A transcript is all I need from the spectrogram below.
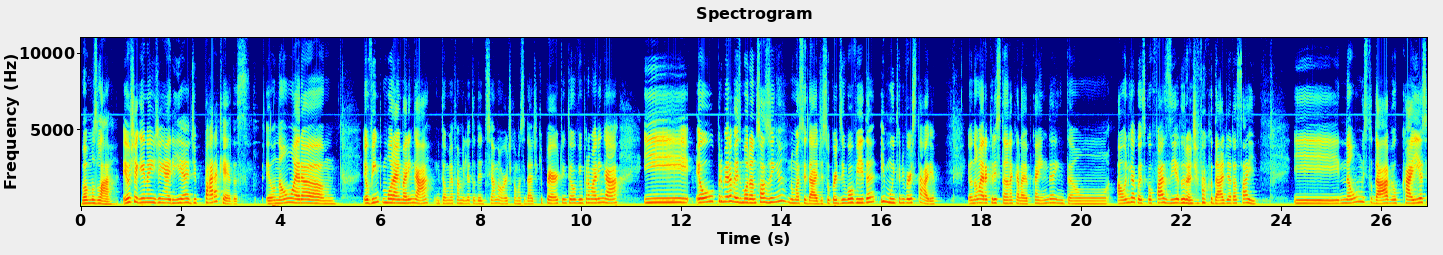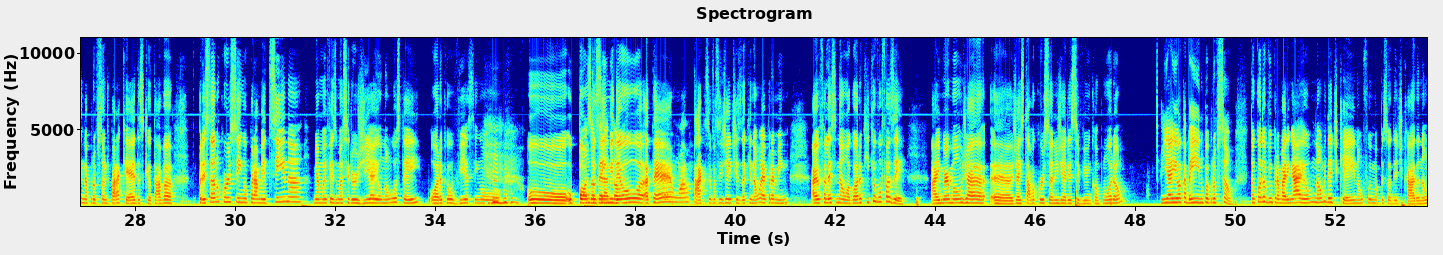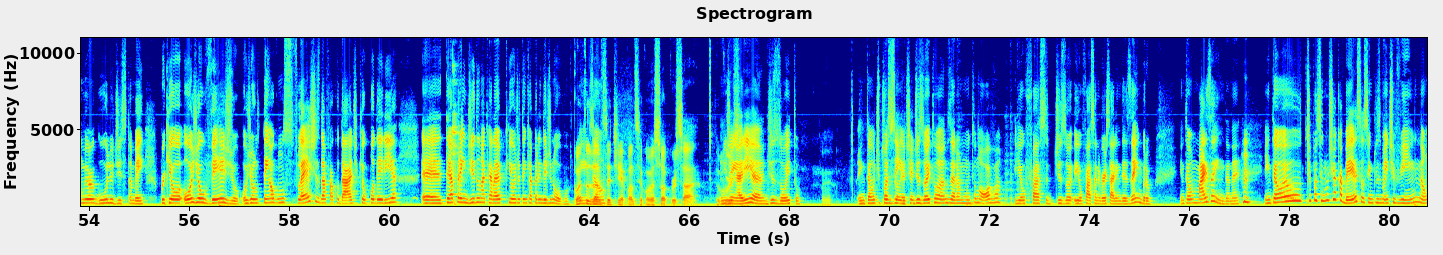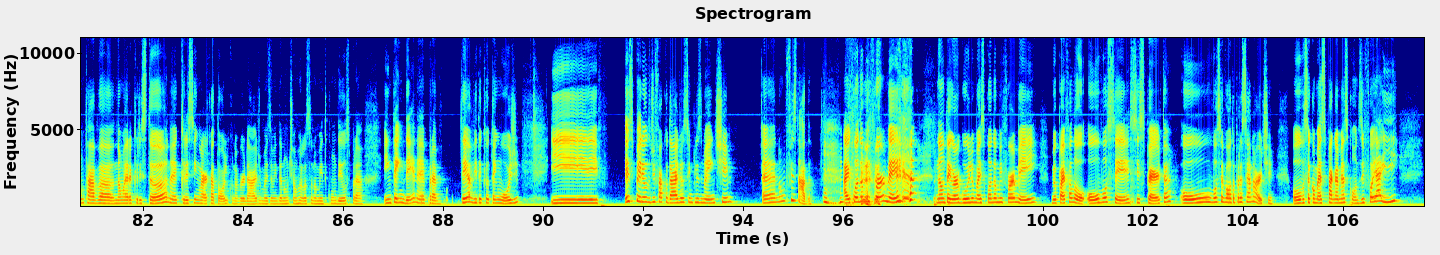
Vamos lá. Eu cheguei na engenharia de paraquedas. Eu não era. Eu vim morar em Maringá, então minha família toda é de Cianorte, que é uma cidade aqui perto, então eu vim para Maringá. E eu, primeira vez morando sozinha, numa cidade super desenvolvida e muito universitária. Eu não era cristã naquela época ainda, então a única coisa que eu fazia durante a faculdade era sair. E não estudava, eu caí assim na profissão de paraquedas, que eu tava prestando cursinho para medicina, minha mãe fez uma cirurgia e eu não gostei. A hora que eu vi assim o, o, o ponto assim, me deu até um ataque. Assim, eu falei assim, gente, isso daqui não é para mim. Aí eu falei assim, não, agora o que, que eu vou fazer? Aí meu irmão já, eh, já estava cursando engenharia civil em Campo Mourão. E aí eu acabei indo para a profissão. Então, quando eu vim para Maringá, eu não me dediquei, não fui uma pessoa dedicada, não me orgulho disso também, porque eu- hoje eu vejo, hoje eu tenho alguns flashes da faculdade que eu poderia eh, ter aprendido naquela época e hoje eu tenho que aprender de novo. Quantos Então, anos você tinha quando você começou a cursar? Engenharia, 18. Então, tipo assim, 18. eu tinha 18 anos, era muito nova, e eu faço, 18 eu faço aniversário em dezembro, então mais ainda, né? Então eu, tipo assim, não tinha cabeça, eu simplesmente vim, não tava, não era cristã, né? Cresci em lar católico, na verdade, mas eu ainda não tinha um relacionamento com Deus pra entender, né, Pra ter a vida que eu tenho hoje. E esse período de faculdade eu simplesmente é, não fiz nada. Aí quando eu me formei, não tenho orgulho, mas quando eu me formei, meu pai falou: ou você se esperta, ou você volta para Cianorte. Ou você começa a pagar minhas contas. E foi aí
